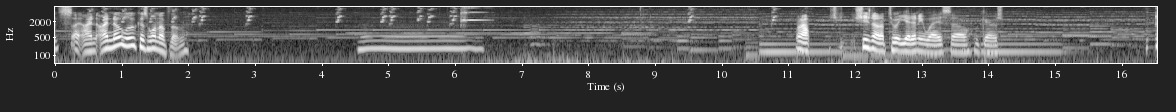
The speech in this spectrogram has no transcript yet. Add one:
It's... I, I, I know Luke is one of them. Well, she, she's not up to it yet anyway, so who cares?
